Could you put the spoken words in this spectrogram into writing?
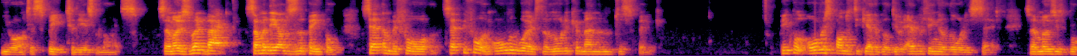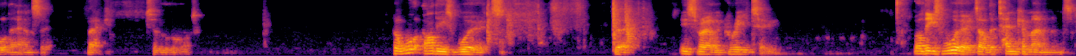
you are to speak to the Israelites. So Moses went back, summoned the elders of the people, set them before, set before them all the words the Lord had commanded them to speak. People all responded together, we'll do everything the Lord has said. So Moses brought their answer back to the Lord. But what are these words that Israel agreed to? Well, these words are the Ten Commandments.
